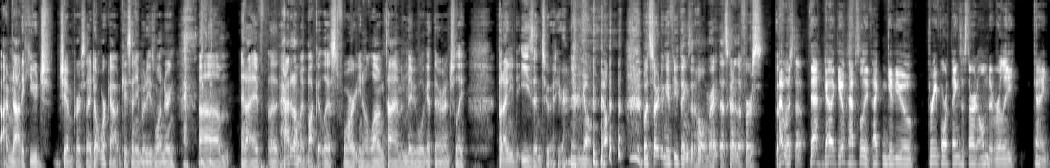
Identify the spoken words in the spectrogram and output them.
I'm not a huge gym person. I don't work out in case anybody is wondering. Um, and I've, uh had it on my bucket list for, you know, a long time and maybe we'll get there eventually, but I need to ease into it here There you go. Yep. but start doing a few things at home, right? That's kind of the first, the I first would. step. Yeah, guy like you, absolutely. I can give you three, four things to start at home to really kind of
